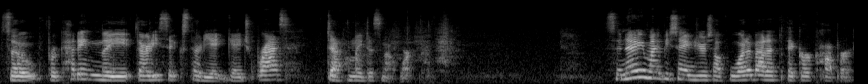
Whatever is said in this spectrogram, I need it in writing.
So for cutting the 36, 38 gauge brass, definitely does not work. So now you might be saying to yourself, what about a thicker copper?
